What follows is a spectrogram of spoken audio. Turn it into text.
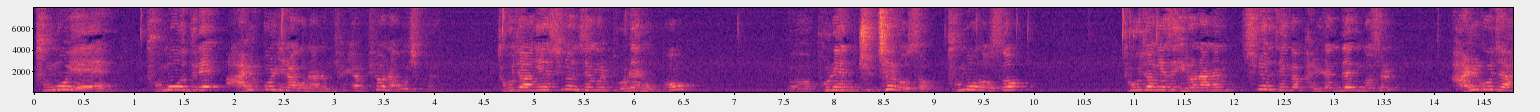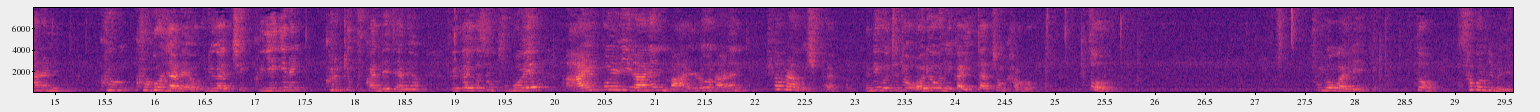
부모의 부모들의 알 권리라고 나는 표현- 표현하고 싶어요. 도장에 수련생을 보내놓고 어, 보낸 주체로서 부모로서 도장에서 일어나는 수련생과 관련된 것을 알고자 하는 그 그거잖아요. 우리가 지- 그 얘기는 그렇게 국한되잖아요. 그러니까 이것은 부모의 알 권리라는 말로 나는 표현하고 싶어요. 근데 이것도 좀 어려우니까 이따 좀 가고 또 부모 관리 또 사모님은요.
